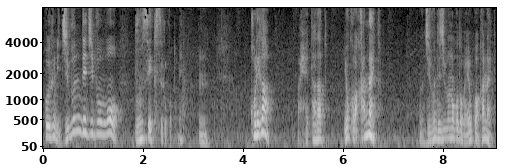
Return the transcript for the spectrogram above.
こういうふうに自分で自分を分析することね、うん、これが下手だと。よくわかんないと。自分で自分のことがよくわかんないと、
